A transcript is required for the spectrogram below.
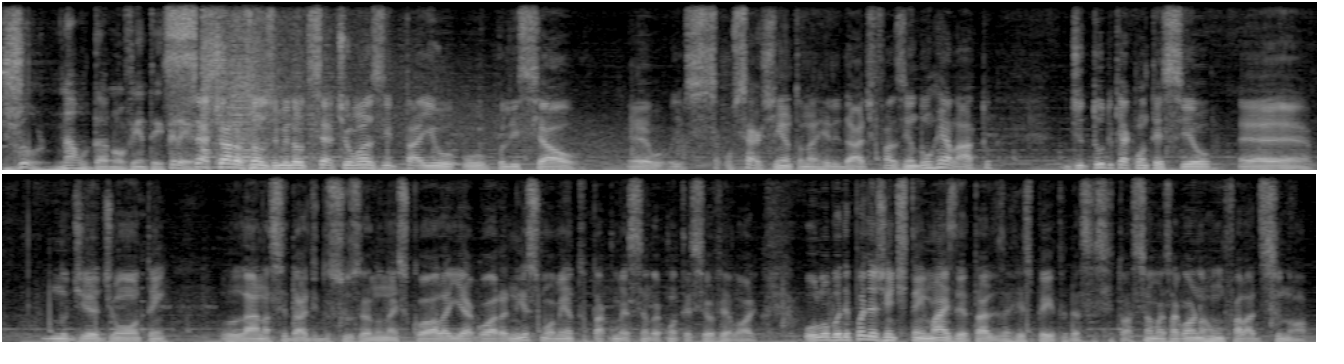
Jornal da 93. 7 horas 11 minutos, 7 e 11, está aí o, o policial, é, o, o, sargento, na realidade, fazendo um relato de tudo que aconteceu é, no dia de ontem lá na cidade de Suzano na escola e agora nesse momento está começando a acontecer o velório. O Lobo, depois a gente tem mais detalhes a respeito dessa situação, mas agora nós vamos falar de Sinop.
